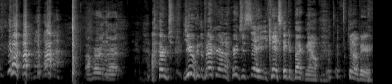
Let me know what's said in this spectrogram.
I heard that. I heard you in the background. I heard you say it. You can't take it back now. Get up here.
